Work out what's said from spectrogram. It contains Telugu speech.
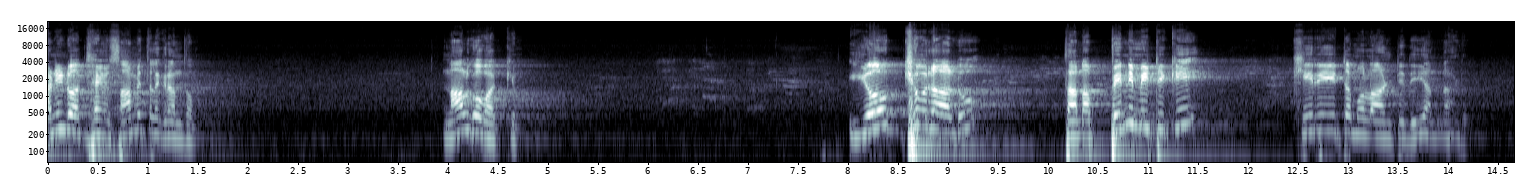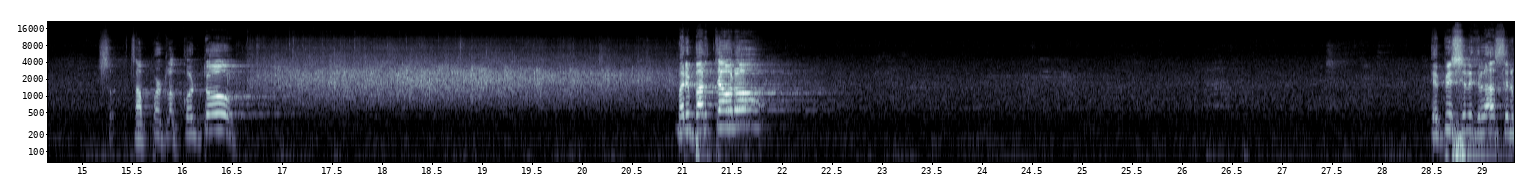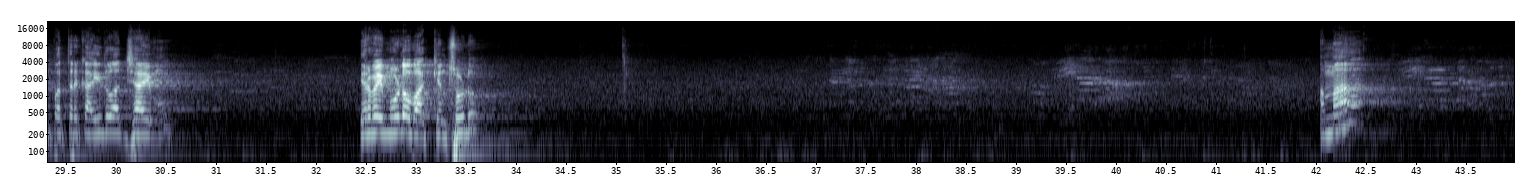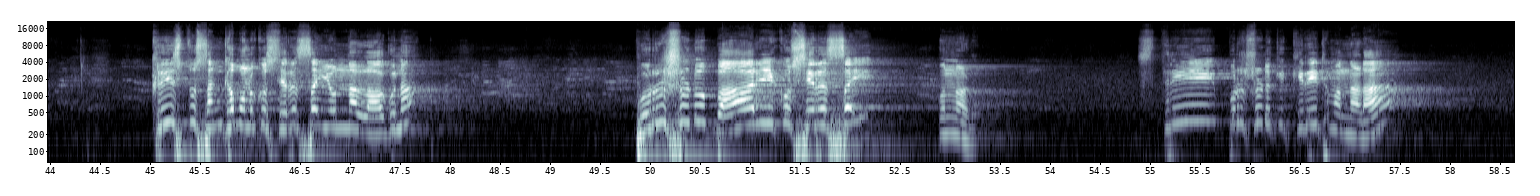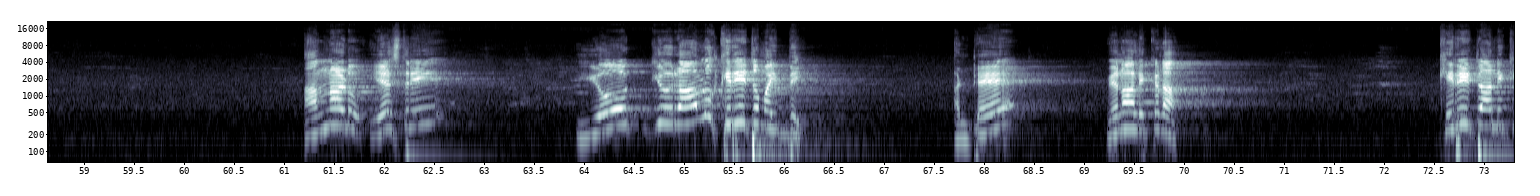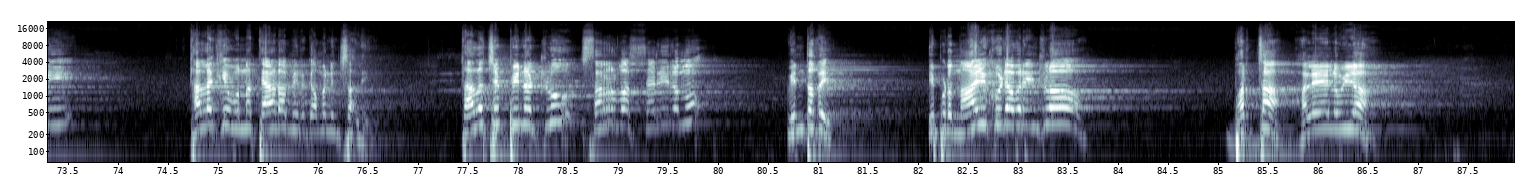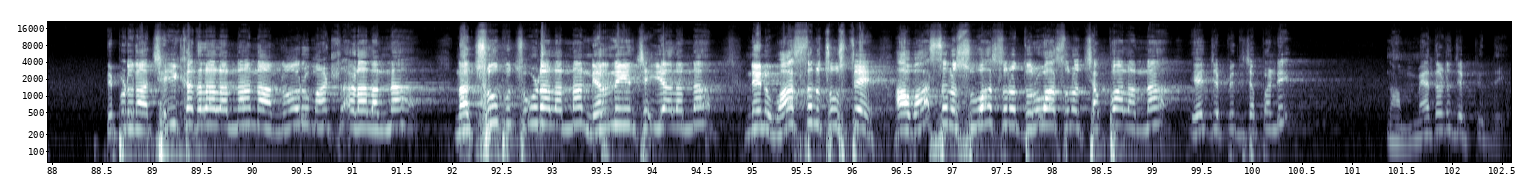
పన్నెండో అధ్యాయం సామెతల గ్రంథం. నాలుగో వాక్యం. యోగ్యురాలు తన పెనిమిటికి కిరీటము లాంటిది అన్నాడు. చప్పట్ల కొట్టు. మరి భర్త ఎవరో? ఎపిసిల్కి రాసిన పత్రిక ఐదో అధ్యాయము ఇరవై మూడో వాక్యం చూడు. అమ్మా క్రీస్తు సంఘమునకు శిరస్సయ్యున్న లాగున పురుషుడు భార్యకు శిరస్సై ఉన్నాడు. స్త్రీ పురుషుడికి కిరీటం అన్నాడా? అన్నాడు ఏ స్త్రీ? యోగ్యురాలు కిరీటం అయింది అంటే వినాలి ఇక్కడ కిరీటానికి తలకి ఉన్న తేడా మీరు గమనించాలి. తల చెప్పినట్లు సర్వ శరీరము వింటది. ఇప్పుడు నాయకుడు ఎవరి ఇంట్లో? భర్త. హలేలుయ్య ఇప్పుడు నా చెయ్యి కదలాలన్నా నా నోరు మాట్లాడాలన్నా నా చూపు చూడాలన్నా నిర్ణయం చెయ్యాలన్నా నేను వాసన చూస్తే ఆ వాసన సువాసన దుర్వాసన చెప్పాలన్నా ఏం చెప్పింది చెప్పండి? నా మెదడు చెప్పింది.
